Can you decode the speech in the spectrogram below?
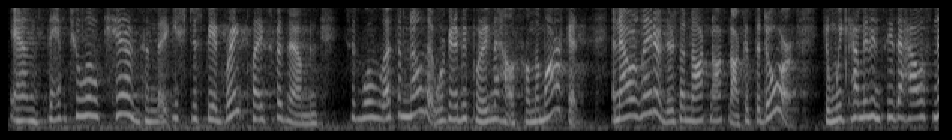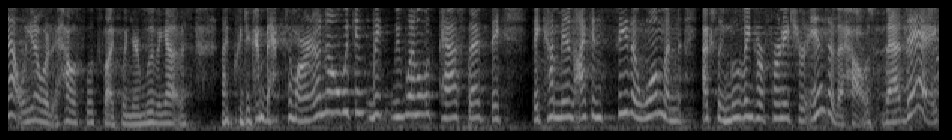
And they have two little kids, and it could just be a great place for them. And he said, Well, let them know that we're going to be putting the house on the market. An hour later, there's a knock, knock, knock at the door. Can we come in and see the house now? Well, you know what a house looks like when you're moving out. It's like, could you come back tomorrow? No, no, we can. We, we want to look past that. They they come in. I can see the woman actually moving her furniture into the house that day.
